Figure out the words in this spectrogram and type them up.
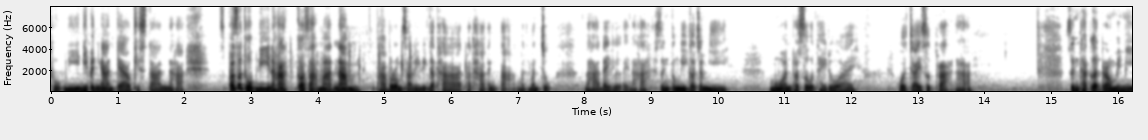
ถูปนี้นี่เป็นงานแก้วคริสตัลนะคะพระสถูปนี้นะคะ ก็สามารถนำพระบรมสารีริกธาตุพระธาตุต่างๆมาบรรจุนะคะได้เลยนะคะ ซึ่งตรงนี้ก็จะมีม้วนพระสูตรให้ด้วย หัวใจสุตรานะคะซึ่งถ้าเกิดเราไม่มี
